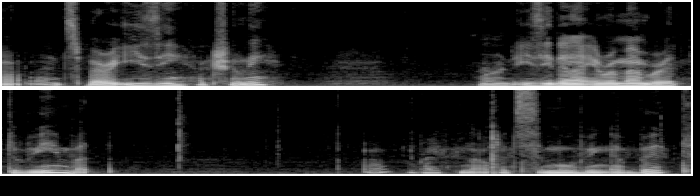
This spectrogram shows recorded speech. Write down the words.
it's very easy actually. More easy than I remember it to be but right now it's moving a bit.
